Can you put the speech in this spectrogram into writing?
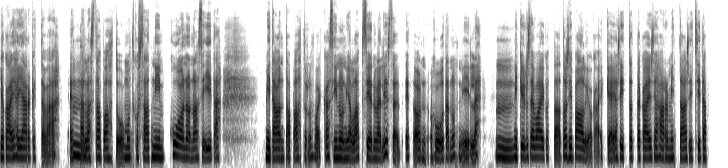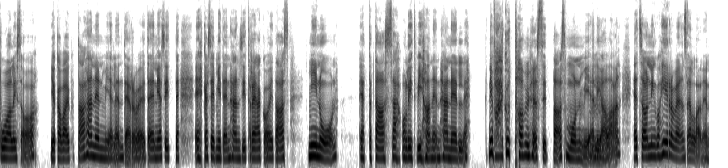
joka on ihan järkyttävää, että mm. Tällaista tapahtuu, mutta kun sä oot niin huonona siitä, mitä on tapahtunut vaikka sinun ja lapsien välissä, että- että on huutanut niille, Mm. niin kyllä se vaikuttaa tosi paljon kaikkea. Ja sitten totta kai se harmittaa sit sitä puolisoa, joka vaikuttaa hänen mielenterveyteen. Ja sitten ehkä se, miten hän sitten reagoi taas minuun, että taas sä olit vihanen hänelle, niin vaikuttaa myös sitten taas mun mielialaan. Mm. Että se on niinku hirveän sellainen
